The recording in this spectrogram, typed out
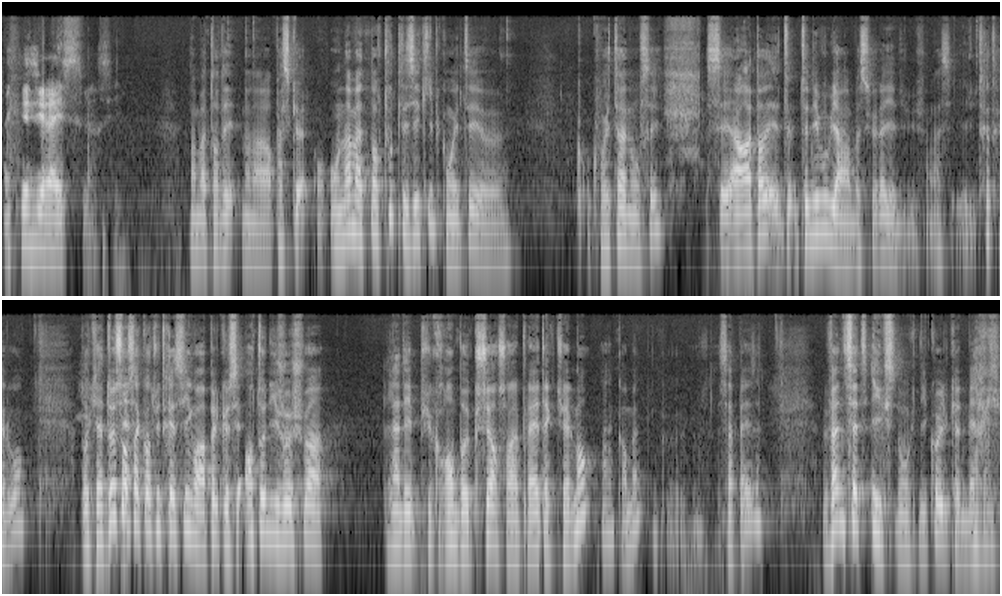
La Crazy Race, merci. Non, mais attendez, non, non, alors, parce que on a maintenant toutes les équipes qui ont été, euh, qui ont été annoncées. Alors attendez, tenez-vous bien, hein, parce que là, il y, a du, enfin, là, y a du très très lourd. Donc il y a 258 Racing, on rappelle que c'est Anthony Joshua, l'un des plus grands boxeurs sur la planète actuellement, hein, quand même, donc, euh, ça pèse. 27X, donc Nico Hülkenberg,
